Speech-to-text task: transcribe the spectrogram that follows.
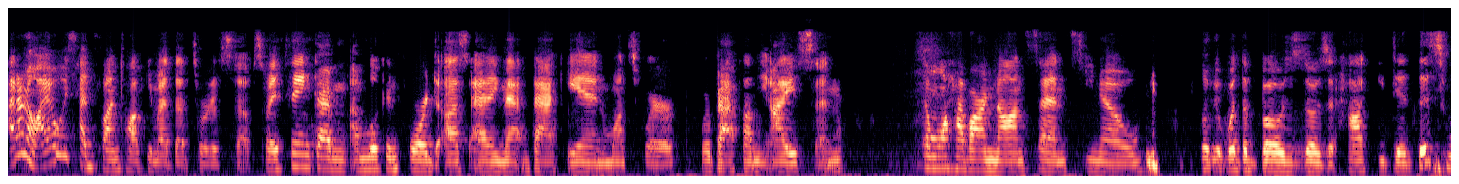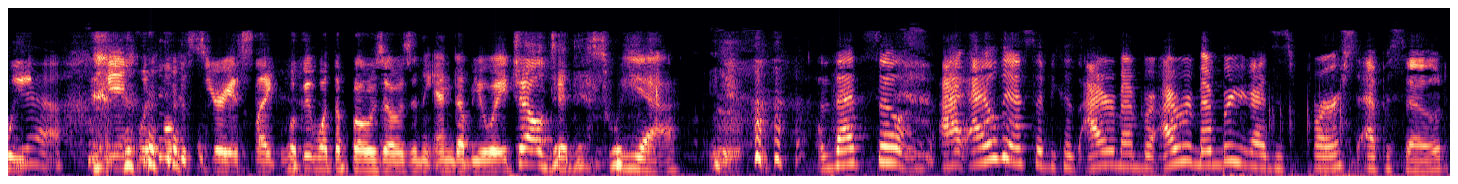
I don't know. I always had fun talking about that sort of stuff. So I think I'm I'm looking forward to us adding that back in once we're we're back on the ice, and then we'll have our nonsense. You know, look at what the bozos at hockey did this week. Yeah. In with all the serious, like look at what the bozos in the NWHL did this week. Yeah. That's so. I, I only asked that because I remember. I remember your guys' first episode,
